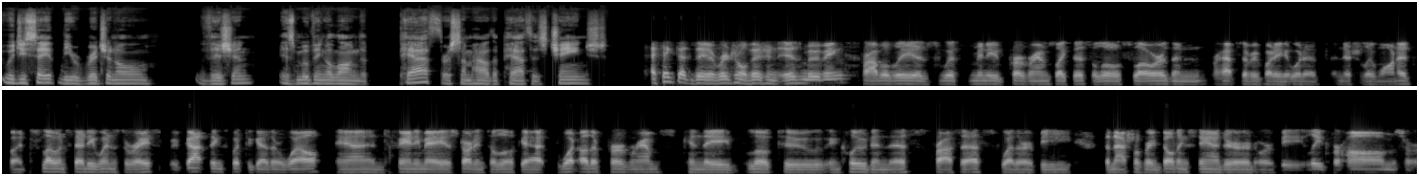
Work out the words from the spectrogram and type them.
would you say the original vision is moving along the path, or somehow the path has changed? I think that the original vision is moving, probably as with many programs like this, a little slower than perhaps everybody would have initially wanted, but slow and steady wins the race. We've got things put together well, and Fannie Mae is starting to look at what other programs can they look to include in this process, whether it be the National Green Building Standard or be LEED for Homes or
